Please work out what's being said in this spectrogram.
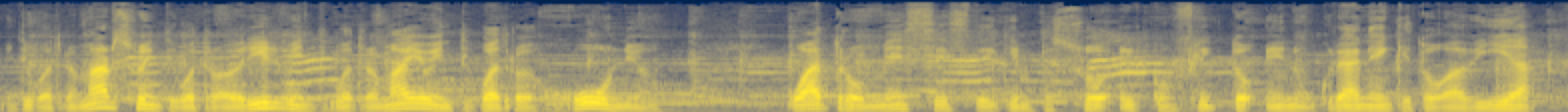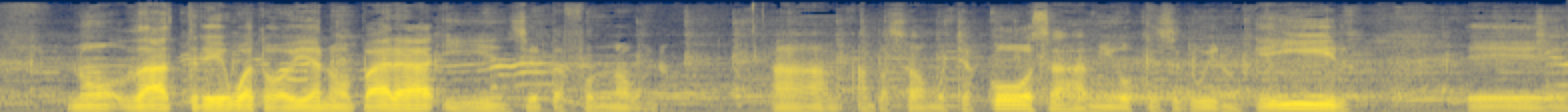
24 de marzo, 24 de abril, 24 de mayo, 24 de junio. Cuatro meses de que empezó el conflicto en Ucrania que todavía no da tregua, todavía no para y en cierta forma, bueno, han pasado muchas cosas, amigos que se tuvieron que ir. Eh,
